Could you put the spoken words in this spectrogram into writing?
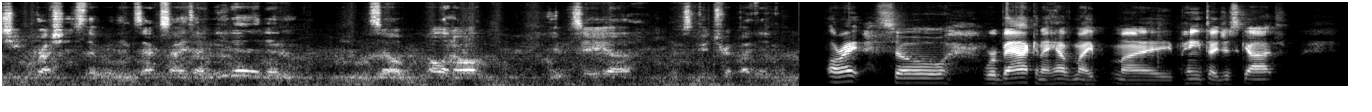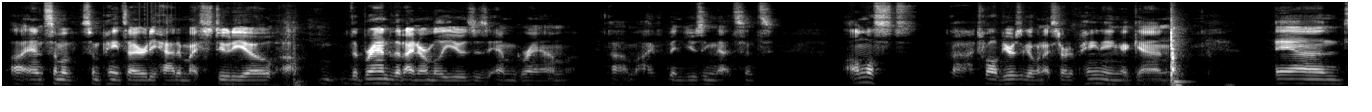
cheap brushes that were the exact size I needed, and so all in all, it was a uh, it was a good trip, I think. All right, so we're back, and I have my my paint I just got, uh, and some of some paints I already had in my studio. Uh, the brand that I normally use is M. Graham. Um, I've been using that since almost uh, 12 years ago when I started painting again, and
